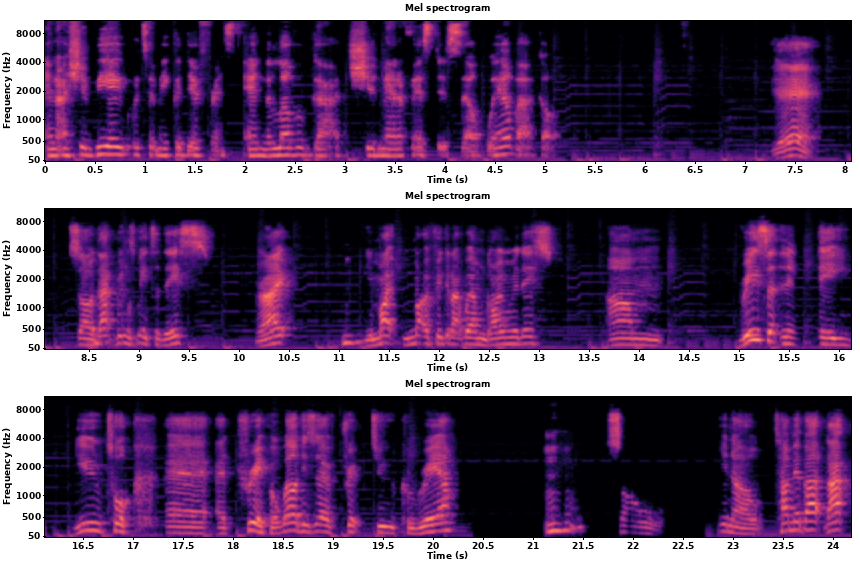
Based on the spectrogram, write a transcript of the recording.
And I should be able to make a difference. And the love of God should manifest itself wherever I go. Yeah. So that brings me to this, right? You might you might have figured out where I'm going with this. Um, recently you took a, a trip, a well-deserved trip to Korea. Mm-hmm. So, you know, tell me about that.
